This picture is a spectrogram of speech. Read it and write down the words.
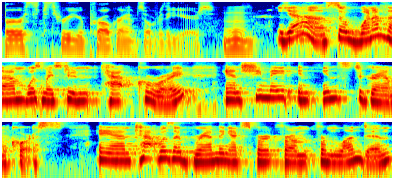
birthed through your programs over the years? Mm. Yeah, so one of them was my student Kat Coroy, and she made an Instagram course. And Kat was a branding expert from from London,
